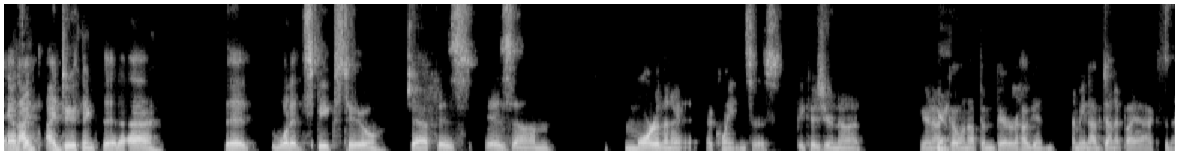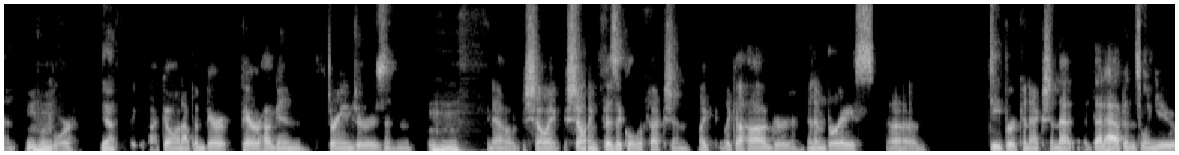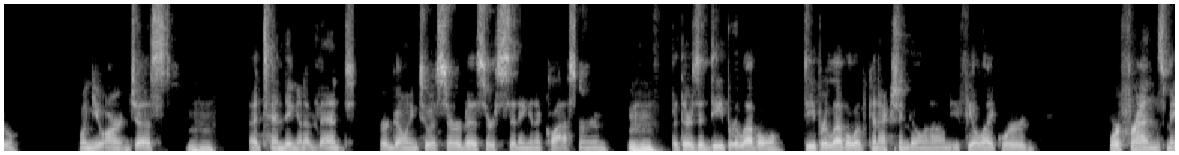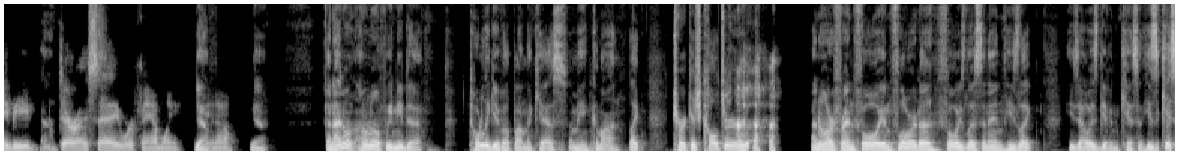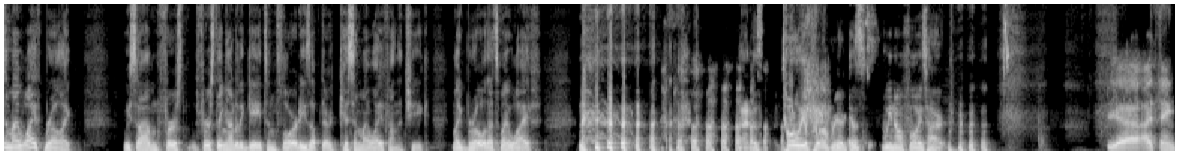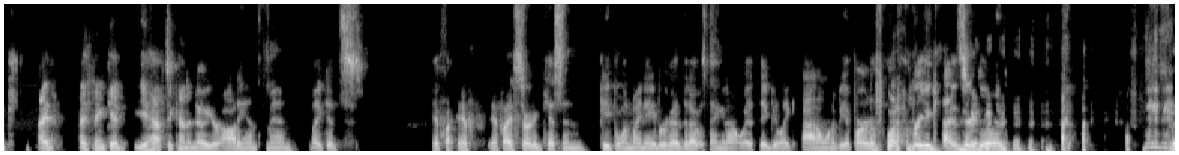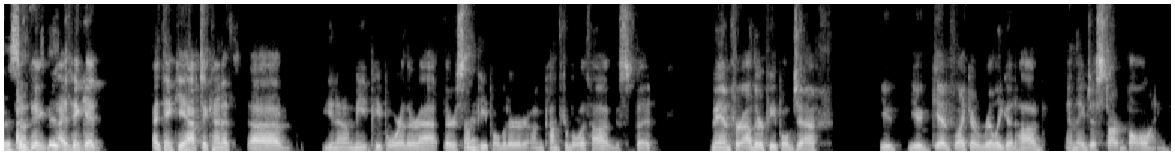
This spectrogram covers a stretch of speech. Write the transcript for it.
and I I do think that uh that what it speaks to Jeff is is um more than acquaintances because you're not you're not yeah. going up and bear hugging. I mean, I've done it by accident mm-hmm. before. Yeah. But you're not going up and bear bear hugging strangers and mm-hmm. you know, showing showing physical affection, like like a hug or an embrace, uh deeper connection. That that happens when you when you aren't just mm-hmm. attending an event or going to a service or sitting in a classroom. Mm-hmm. But there's a deeper level deeper level of connection going on. You feel like we're we're friends. Maybe yeah. dare I say we're family. Yeah. You know? Yeah. And I don't I don't know if we need to totally give up on the kiss. I mean, come on. Like Turkish culture. I know our friend Foy in Florida. Foy's listening. He's like, he's always giving kisses. He's kissing my wife, bro. Like we saw him first first thing out of the gates in Florida. He's up there kissing my wife on the cheek. I'm like, bro, that's my wife. That's totally appropriate because we know Foy's heart. yeah, I think I I think it you have to kind of know your audience, man. Like it's if I if if I started kissing people in my neighborhood that I was hanging out with, they'd be like, I don't want to be a part of whatever you guys are doing. I think I think it I think you have to kind of uh, you know meet people where they're at there are some people that are uncomfortable with hugs but man for other people jeff you you give like a really good hug and they just start bawling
